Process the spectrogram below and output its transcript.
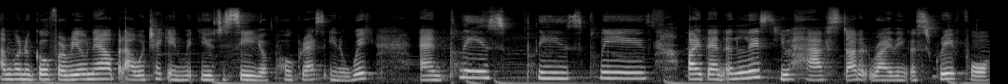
I'm gonna go for real now, but I will check in with you to see your progress in a week. And please, please, please, by then at least you have started writing a script for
